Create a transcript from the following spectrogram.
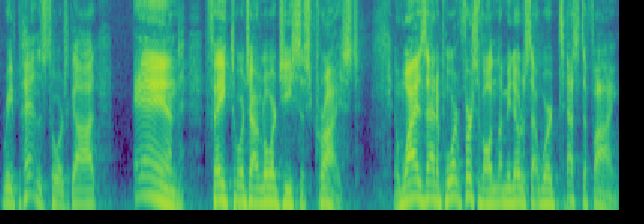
repentance towards God and faith towards our Lord Jesus Christ. And why is that important? First of all, let me notice that word testifying.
